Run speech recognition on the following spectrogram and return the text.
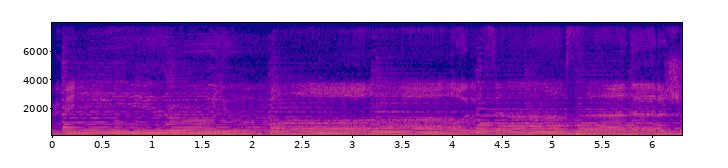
Вірую Бога, Отця Вседержителя,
